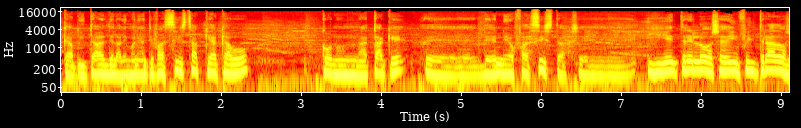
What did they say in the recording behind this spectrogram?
capital de la Alemania antifascista que acabó con un ataque eh, de neofascistas. Eh, y entre los infiltrados,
